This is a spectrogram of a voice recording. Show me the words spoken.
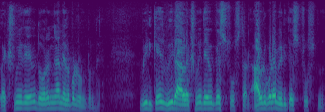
లక్ష్మీదేవి దూరంగా నిలబడి ఉంటుంది. వీడి కేసు వీడు ఆ లక్ష్మీదేవి కేసు చూస్తాడు. ఆవిడ కూడా వీడి కేసు చూస్తుంది.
